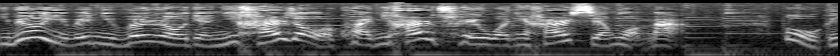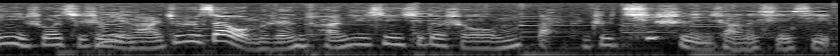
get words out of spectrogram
你不要以为你温柔点，你还是叫我快，你还是催我，你还是嫌我慢。不，我跟你说，其实灵儿就是在我们人传递信息的时候，我们百分之七十以上的信息，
